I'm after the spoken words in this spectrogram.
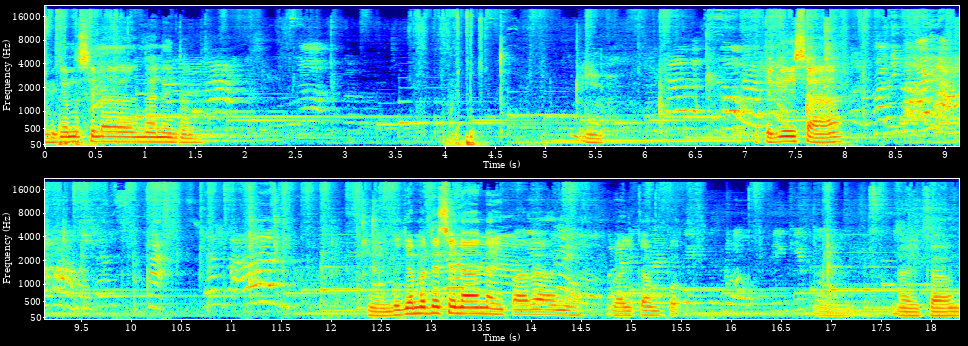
Bigyan mo sila nanay doon. Mm. Tige isa. Yan, bigyan mo din si nanay para ano, welcome po. Mm, welcome.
